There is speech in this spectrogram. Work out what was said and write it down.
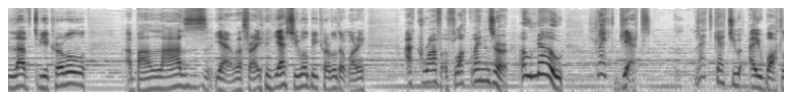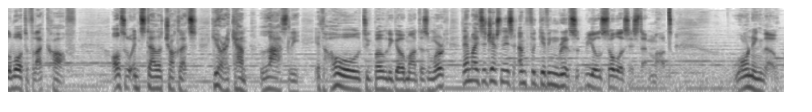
love to be a Kerbal. A Balaz. Yeah, that's right. yes, you will be Kerbal, don't worry. Akraf Flockwenzer. Oh no! Let get Let's get you a bottle of water for that cough. Also, in Stellar Chocolates, here I come. Lastly, if the whole To Boldly Go mod doesn't work, then my suggestion is Unforgiving Real, real Solar System mod. Warning though,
